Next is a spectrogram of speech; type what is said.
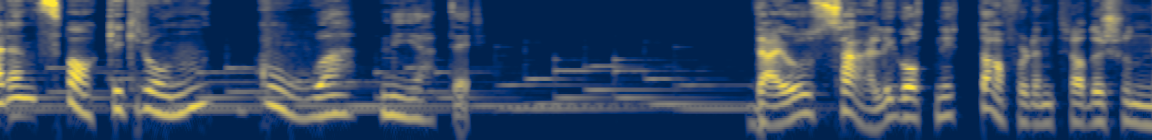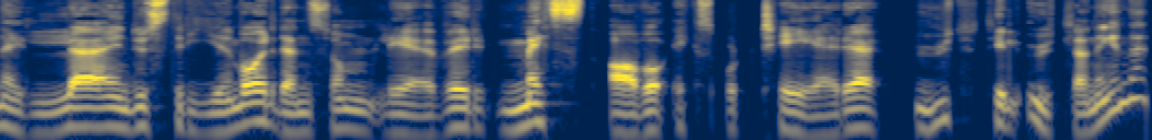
er den svake kronen gode nyheter. Det er jo særlig godt nytt da, for den tradisjonelle industrien vår, den som lever mest av å eksportere ut til utlendingene.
